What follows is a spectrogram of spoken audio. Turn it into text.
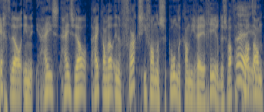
echt wel in, hij is, hij is wel, hij kan wel in een fractie van een seconde kan die reageren. Dus wat, Nee, wat dan,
